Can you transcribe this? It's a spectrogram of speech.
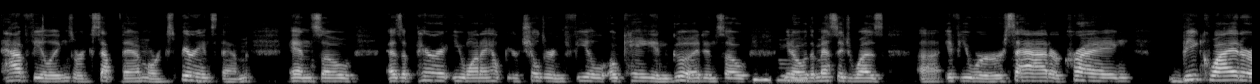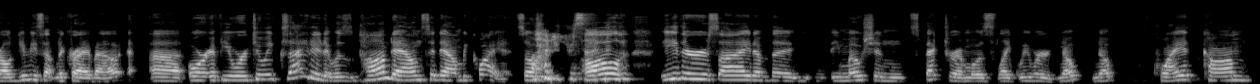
have feelings or accept them or experience them. And so as a parent, you want to help your children feel okay and good. And so, mm-hmm. you know, mm-hmm. the message was uh, if you were sad or crying, be quiet or I'll give you something to cry about. Uh, or if you were too excited, it was calm down, sit down, be quiet. So 100%. all either side of the, the emotion spectrum was like we were nope, nope, quiet, calm,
